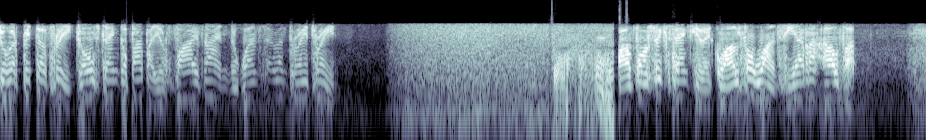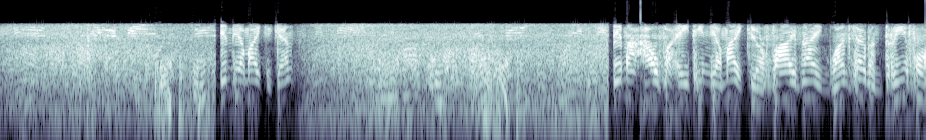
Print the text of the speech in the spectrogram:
Sugar Peter 3, Golf Tango Papa, you're 591733. 146, thank you. Echo Alpha 1, Sierra Alpha. India Mike again. Lima Alpha 8 India Mike, you're 591734.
